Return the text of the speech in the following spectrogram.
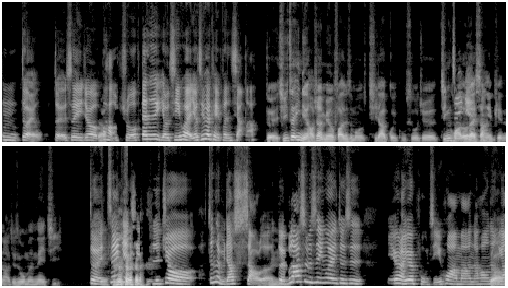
嗯，对对，所以就不好说，但是有机会，有机会可以分享啊。对，其实这一年好像也没有发生什么其他鬼故事，我觉得精华都在上一篇啊，就是我们那一集。对，对这一年其 实就真的比较少了。对，嗯不知道是不是因为就是越来越普及化吗？然后那种妖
